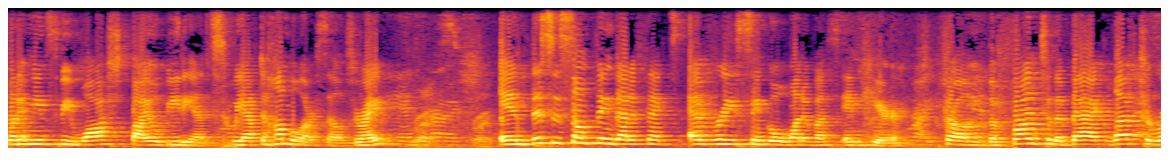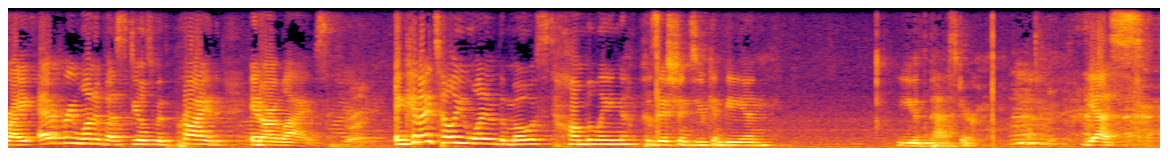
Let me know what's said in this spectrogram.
what it means to be washed by obedience. We have to humble ourselves, right? Right. right. And this is something that affects every single one of us in here. From the front to the back, left to right, every one of us deals with pride in our lives. Right. And can I tell you one of the most humbling positions you can be in? Youth pastor. Yes.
